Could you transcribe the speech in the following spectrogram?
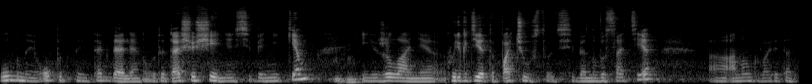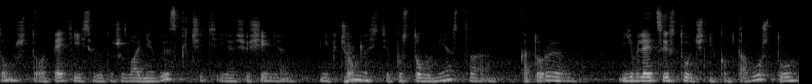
умные, опытные и так далее. Но вот это ощущение себя никем угу. и желание хоть где-то почувствовать себя на высоте, а, оно говорит о том, что опять есть вот это желание выскочить и ощущение никчемности, пустого места, которое является источником того, что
